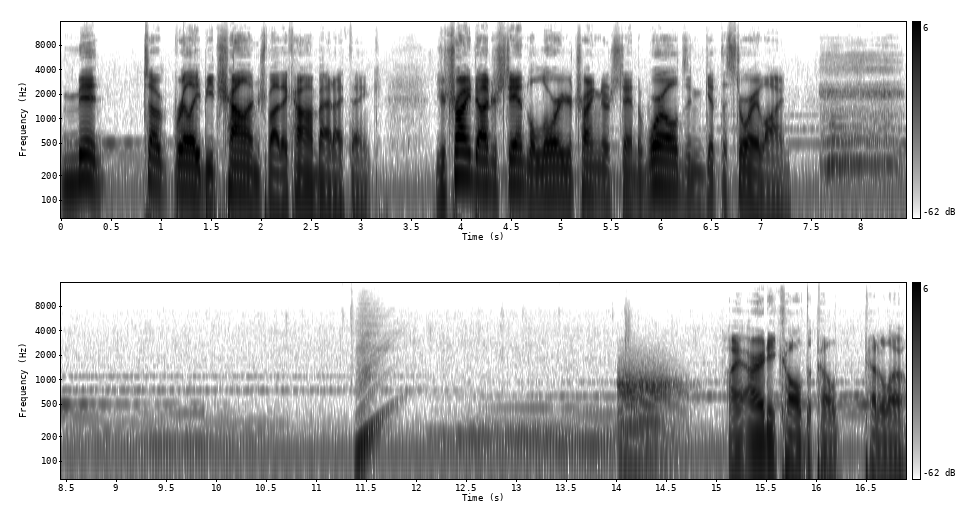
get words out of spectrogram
meant to really be challenged by the combat, I think. You're trying to understand the lore, you're trying to understand the worlds and get the storyline. I already called the pedalo.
